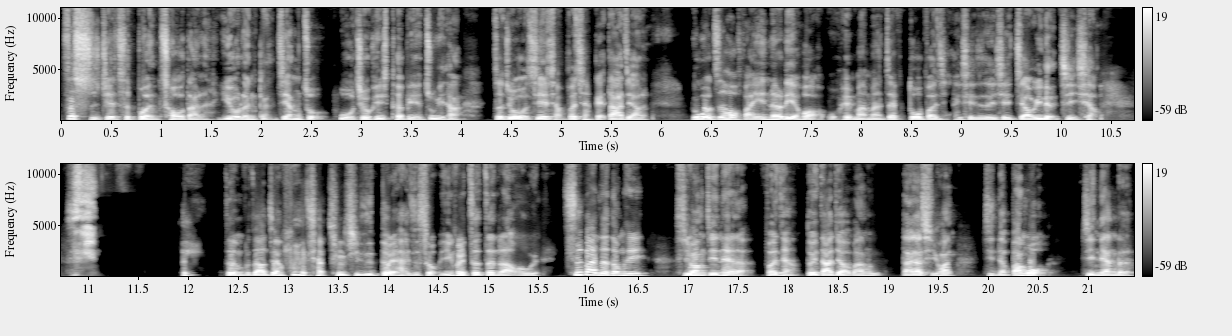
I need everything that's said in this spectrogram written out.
这时间是不能抽单的。有人敢这样做，我就会特别注意他。这就我今天想分享给大家了。如果之后反应热烈的话，我会慢慢再多分享一些这一些交易的技巧。真不知道这样分享出去是对还是错，因为这真的让我吃饭的东西。希望今天的分享对大家有帮助，大家喜欢记得帮我尽量的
